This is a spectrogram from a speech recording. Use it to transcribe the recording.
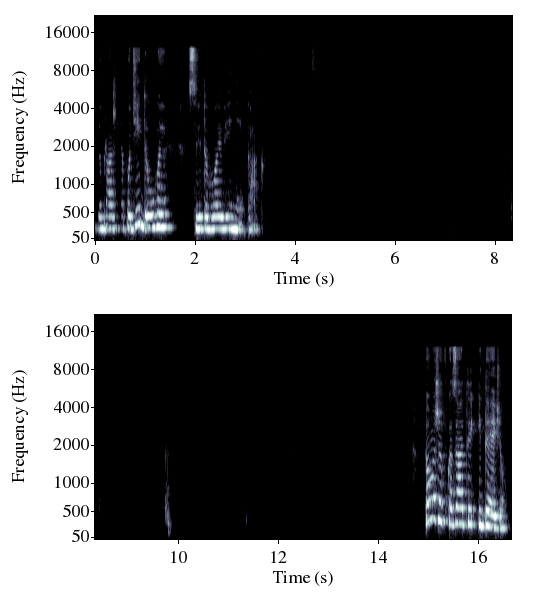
Зображення подій Другої світової війни, так. Хто може вказати ідею?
